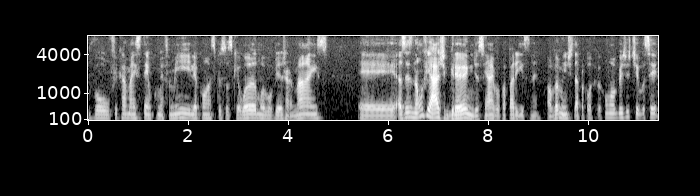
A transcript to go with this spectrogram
vou ficar mais tempo com minha família, com as pessoas que eu amo, eu vou viajar mais. É, às vezes não viagem grande, assim, ah, vou para Paris, né? Obviamente dá para colocar como objetivo você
